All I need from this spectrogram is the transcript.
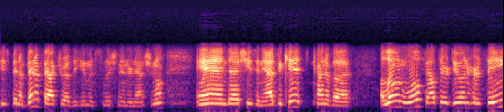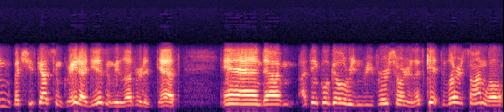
she's been a benefactor of the Human Solution International, and uh, she's an advocate, kind of a a lone wolf out there doing her thing, but she's got some great ideas, and we love her to death. And um, I think we'll go in reverse order. Let's get Dolores on while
